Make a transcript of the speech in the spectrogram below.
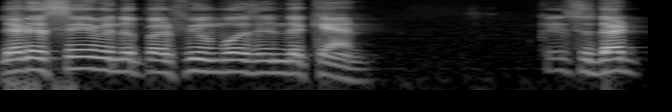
let us say when the perfume was in the can. Okay. So, that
